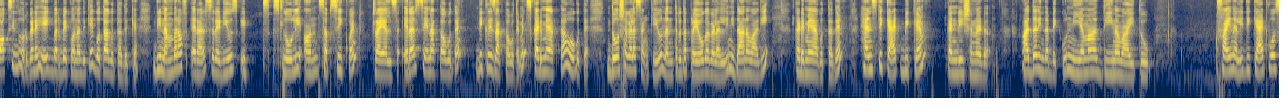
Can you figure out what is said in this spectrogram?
ಬಾಕ್ಸಿಂದ ಹೊರಗಡೆ ಹೇಗೆ ಬರಬೇಕು ಅನ್ನೋದಕ್ಕೆ ಗೊತ್ತಾಗುತ್ತೆ ಅದಕ್ಕೆ. The number of errors reduce its slowly on subsequent trials errors ಏನಾಗ್ತಾ ಹೋಗುತ್ತೆ ಡಿಕ್ರೀಸ್ ಆಗ್ತಾ ಹೋಗುತ್ತೆ ಮೀನ್ಸ್ ಕಡಿಮೆ ಆಗ್ತಾ ಹೋಗುತ್ತೆ. ದೋಷಗಳ ಸಂಖ್ಯೆಯು ನಂತರದ ಪ್ರಯೋಗಗಳಲ್ಲಿ ನಿಧಾನವಾಗಿ ಕಡಿಮೆಯಾಗುತ್ತದೆ hence the cat became conditioned ಆದ್ದರಿಂದ ಬೆಕ್ಕು ನಿಯಮಾಧೀನವಾಯಿತು. Finally the cat was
